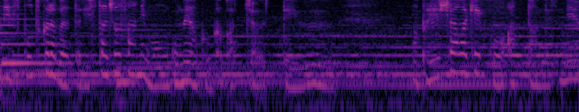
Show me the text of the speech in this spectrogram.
ね、スポーツクラブだったりスタジオさんにもご迷惑かかっちゃうっていう、まあ、プレッシャーが結構あったんですね。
